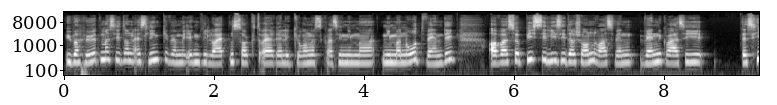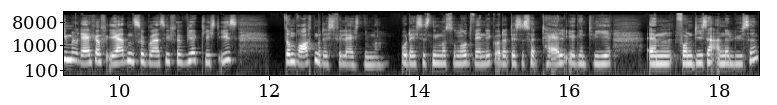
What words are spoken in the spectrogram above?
überhöht man sie dann als Linke, wenn man irgendwie Leuten sagt, eure Religion ist quasi nicht mehr, nicht mehr notwendig. Aber so ein bisschen ließ ich da schon raus, wenn, wenn quasi das Himmelreich auf Erden so quasi verwirklicht ist, dann braucht man das vielleicht nicht mehr. Oder ist es nicht mehr so notwendig oder das ist halt Teil irgendwie ähm, von dieser Analyse.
